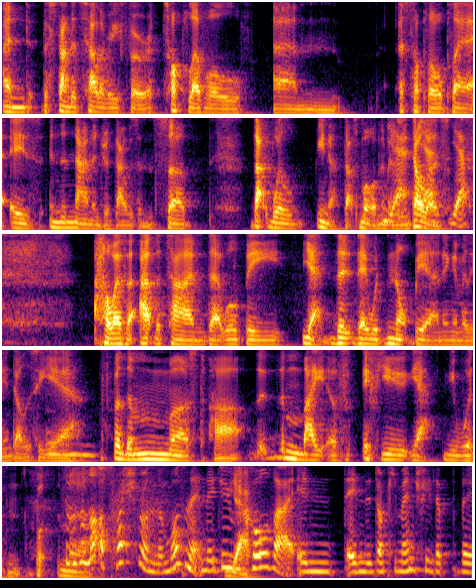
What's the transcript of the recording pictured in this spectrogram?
And the standard salary for a top level um, a top level player is in the nine hundred thousand. So that will you know that's more than a million Yeah. dollars. Yeah. However, at the time, there will be yeah, they, they would not be earning a million dollars a year Mm. for the most part. The, the might have if you yeah you wouldn't, but So there was a lot of pressure on them, wasn't it? And they do Yeah. recall that in in the documentary that the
